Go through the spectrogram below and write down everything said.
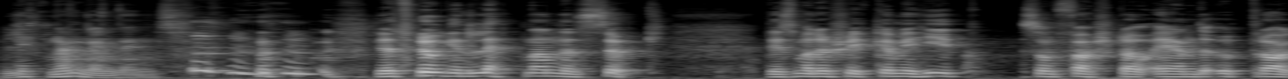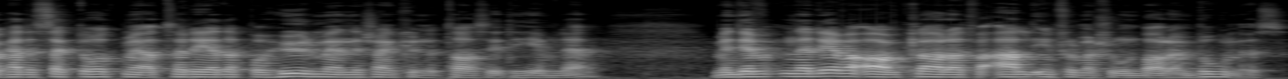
Lättnadens. jag drog en lättnadens suck. Det som hade skickat mig hit som första och enda uppdrag hade sagt åt mig att ta reda på hur människan kunde ta sig till himlen. Men det, när det var avklarat var all information bara en bonus.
